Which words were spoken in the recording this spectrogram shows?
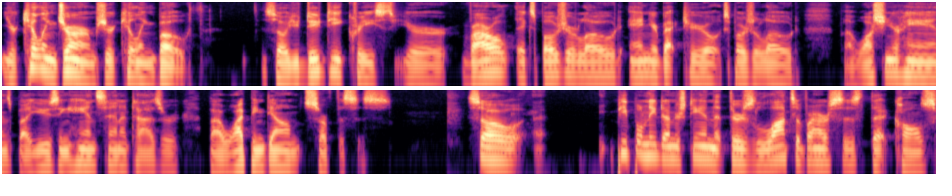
you're killing germs you're killing both so you do decrease your viral exposure load and your bacterial exposure load by washing your hands, by using hand sanitizer, by wiping down surfaces. So uh, people need to understand that there's lots of viruses that cause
